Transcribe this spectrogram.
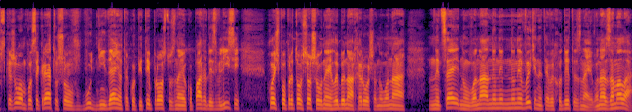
скажу вам по секрету, що в будній день отако піти просто з нею копати десь в лісі. Хоч попри то все, що в неї глибина хороша, ну вона не цей, ну вона не, не, ну, не витягнете виходити з нею. Вона замала.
